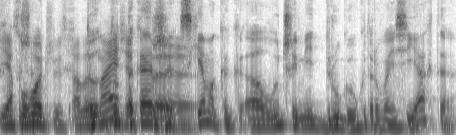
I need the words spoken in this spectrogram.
Я Слушай, погоджуюсь, але Тут, знаєш, тут як такая это... же схема, как а, лучше иметь друга, у которого есть яхта,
